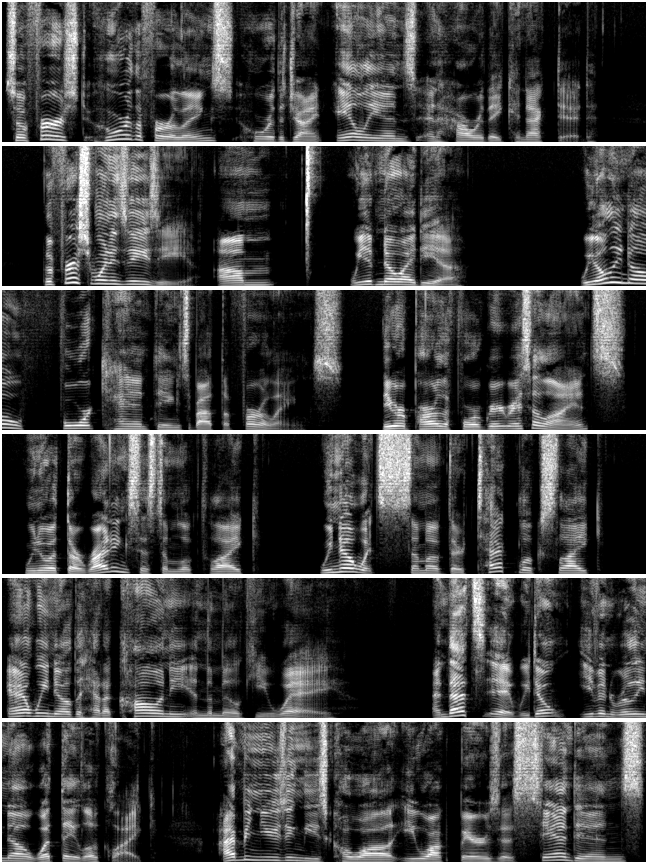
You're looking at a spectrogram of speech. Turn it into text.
So, first, who are the Furlings, who are the giant aliens, and how are they connected? The first one is easy. Um, we have no idea. We only know four canon things about the Furlings. They were part of the Four Great Race Alliance. We know what their writing system looked like. We know what some of their tech looks like. And we know they had a colony in the Milky Way. And that's it. We don't even really know what they look like. I've been using these koala Ewok bears as stand ins.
